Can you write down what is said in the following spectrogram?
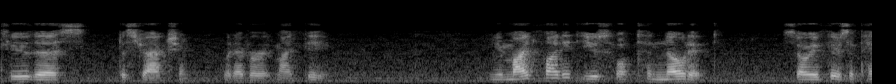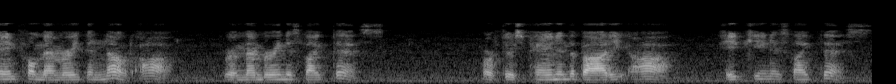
to this distraction, whatever it might be. You might find it useful to note it. So if there's a painful memory, then note, ah, remembering is like this. Or if there's pain in the body, ah, aching is like this.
